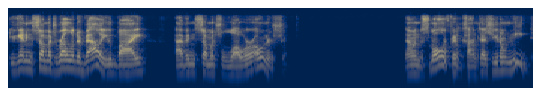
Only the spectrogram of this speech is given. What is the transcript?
you're getting so much relative value by having so much lower ownership. Now, in the smaller field contest, you don't need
